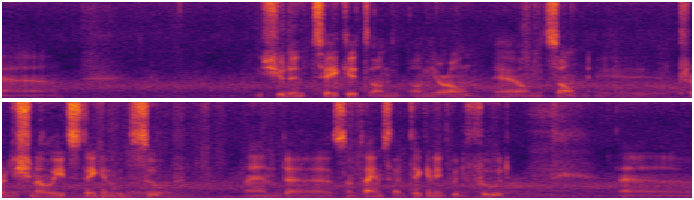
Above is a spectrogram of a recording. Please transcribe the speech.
Uh, you shouldn't take it on on your own uh, on its own. Uh, traditionally, it's taken with soup, and uh, sometimes I've taken it with food. Uh,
